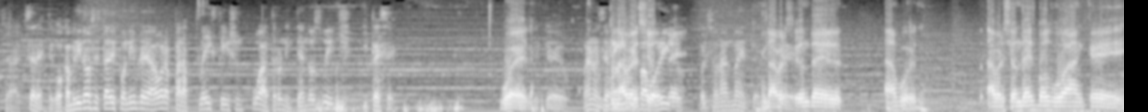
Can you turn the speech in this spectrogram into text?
O sea, excelente. Guacamelee 2 está disponible ahora para PlayStation 4, Nintendo Switch y PC. Bueno, Así que, bueno, ese es La mi favorito, de- personalmente. la que- versión de. Ah, bueno. La versión de Xbox One que,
